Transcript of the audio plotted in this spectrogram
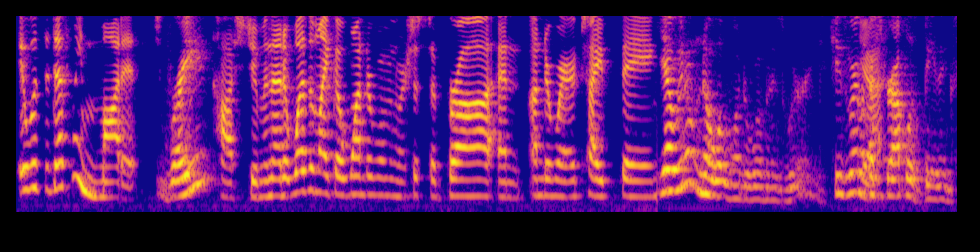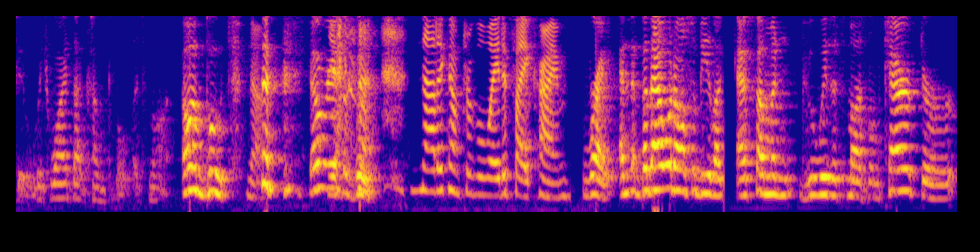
It was a definitely modest Right? costume, and that it wasn't like a Wonder Woman where it's just a bra and underwear type thing. Yeah, we don't know what Wonder Woman is wearing. She's wearing like a strapless bathing suit, which why is that comfortable? It's not. Oh, and boots. No. don't read the boots. Not a comfortable way to fight crime. Right, and th- but that would also be like as someone who is this Muslim character,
